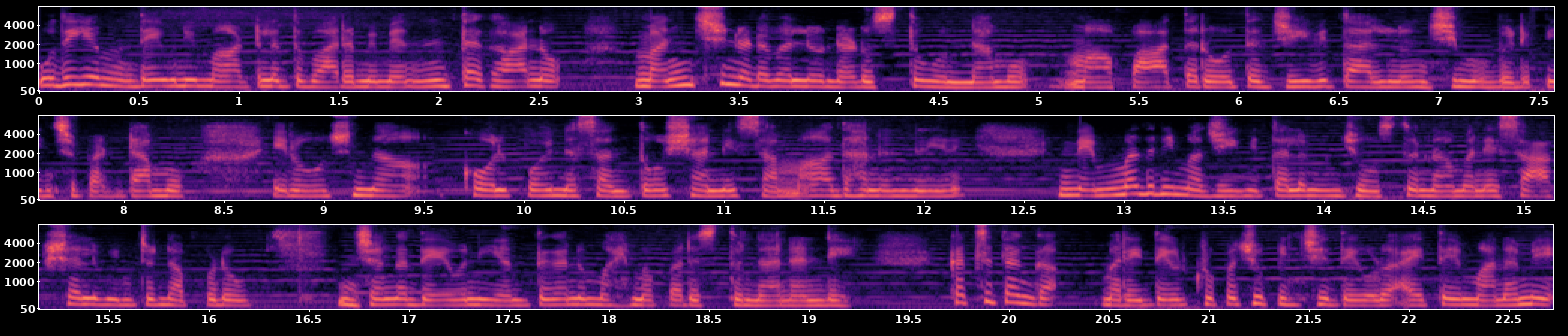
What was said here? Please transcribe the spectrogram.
ఉదయం దేవుని మాటల ద్వారా మేము ఎంతగానో మంచి నడవల్లో నడుస్తూ ఉన్నాము. మా పాత రోత జీవితాల నుంచి మేము విడిపించబడ్డాము. ఈ రోజున కోల్పోయిన సంతోషాన్ని సమాధానాన్ని నెమ్మదిని మా జీవితాల్లో మేము చూస్తున్నామనే సాక్ష్యాలు వింటున్నప్పుడు నిజంగా దేవుని ఎంతగానో మహిమపరుస్తున్నానండి. ఖచ్చితంగా మరి దేవుడు కృప చూపించే దేవుడు అయితే మనమే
